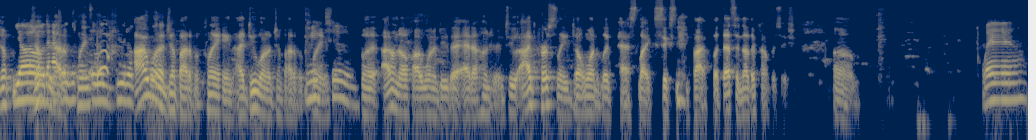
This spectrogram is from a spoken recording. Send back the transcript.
Jump, Yo, jumping that out was of planes. was beautiful. I want to jump out of a plane. I do want to jump out of a plane. Me too. but I don't know if I want to do that at 102. I personally don't want to live past like 65, but that's another conversation. Um, Well,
